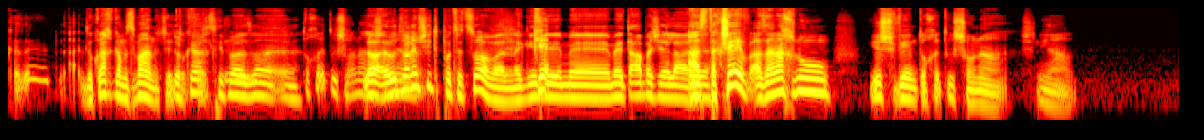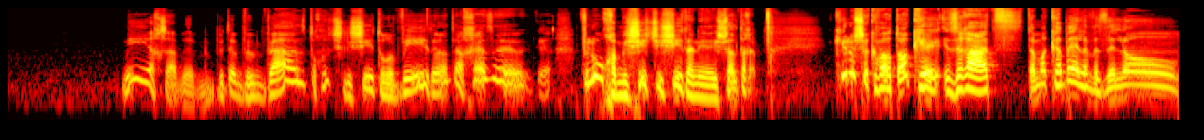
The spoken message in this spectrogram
כזה זה לוקח גם זמן. לוקח טיפה זמן. אה. תוכנית ראשונה. לא, היו דברים שהתפוצצו, אבל נגיד כן. עם אה, מת אבא שלה. אז תקשיב, אז אנחנו יושבים, תוכנית ראשונה, שנייה. מי עכשיו, ואז תוכנית שלישית או רביעית, לא יודע, אחרי זה, אפילו חמישית, שישית, אני אשאל את... כאילו שכבר, אוקיי, זה רץ, אתה מקבל, אבל זה לא...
